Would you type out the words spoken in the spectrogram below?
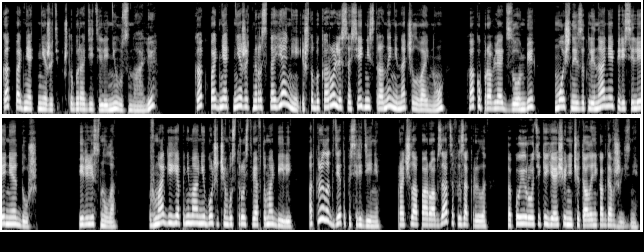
как поднять нежить, чтобы родители не узнали – как поднять нежить на расстоянии, и чтобы король из соседней страны не начал войну? Как управлять зомби? Мощные заклинания переселения душ. Перелистнула. В магии я понимаю не больше, чем в устройстве автомобилей. Открыла где-то посередине. Прочла пару абзацев и закрыла. Такой эротики я еще не читала никогда в жизни.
